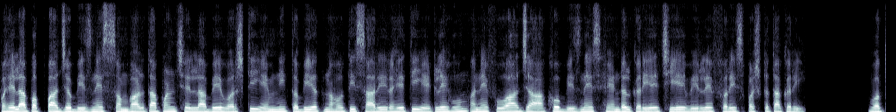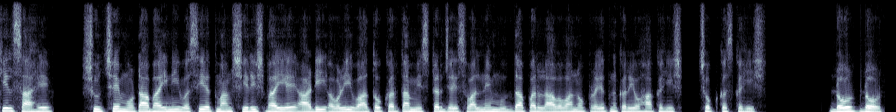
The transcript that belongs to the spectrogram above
પહેલા પપ્પા જ બિઝનેસ સંભાળતા પણ છેલ્લા બે વર્ષથી એમની તબિયત નહોતી સારી રહેતી એટલે હું અને ફુઆ જ આખો બિઝનેસ હેન્ડલ કરીએ છીએ. વિરલે ફરી સ્પષ્ટતા કરી. વકીલ સાહેબ, શું છે મોટાભાઈની વસિયતમાં શિરીષભાઈએ આડી અવળી વાતો કરતા મિસ્ટર જયસ્વાલને મુદ્દા પર લાવવાનો પ્રયત્ન કર્યો? હા, કહીશ, ચોક્કસ કહીશ. Dot dot.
